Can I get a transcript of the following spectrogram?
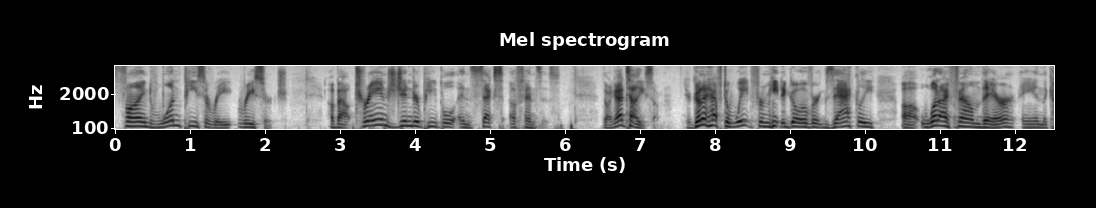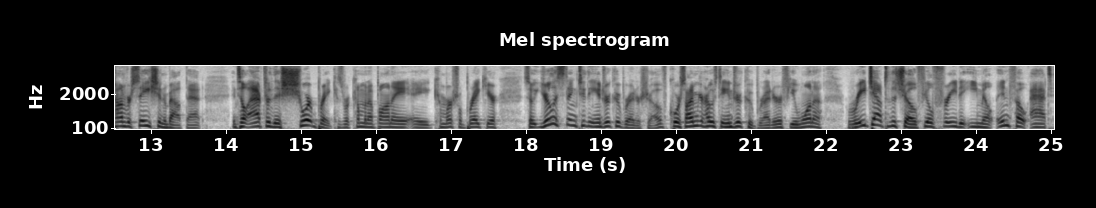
find one piece of re- research about transgender people and sex offenses though i got to tell you something you're going to have to wait for me to go over exactly uh, what I found there and the conversation about that until after this short break because we're coming up on a, a commercial break here. So you're listening to the Andrew Cooperrider Show. Of course, I'm your host, Andrew Cooperrider. If you want to reach out to the show, feel free to email info at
